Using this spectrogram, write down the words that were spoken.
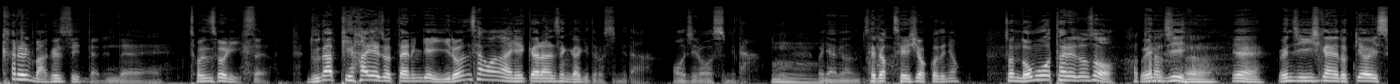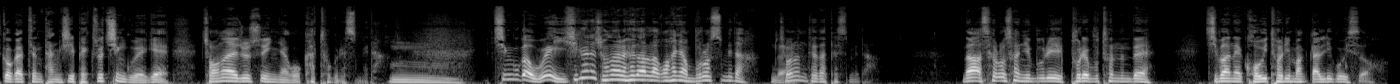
칼을 막을 수 있다는 네. 전설이 있어요. 눈앞이 하얘졌다는 게 이런 상황 아닐까라는 생각이 들었습니다. 어지러웠습니다. 음. 왜냐하면 새벽 3시였거든요. 전 너무 허탈해져서 허탈한- 왠지 어, 예 왠지 이 시간에도 깨어 있을 것 같은 당시 백수 친구에게 전화해 줄 수 있냐고 카톡을 했습니다. 음. 친구가 왜 이 시간에 전화를 해달라고 하냐 물었습니다. 네. 저는 대답했습니다. 나 새로 산 이불이 불에 붙었는데 집안에 거위 털이 막 날리고 있어.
